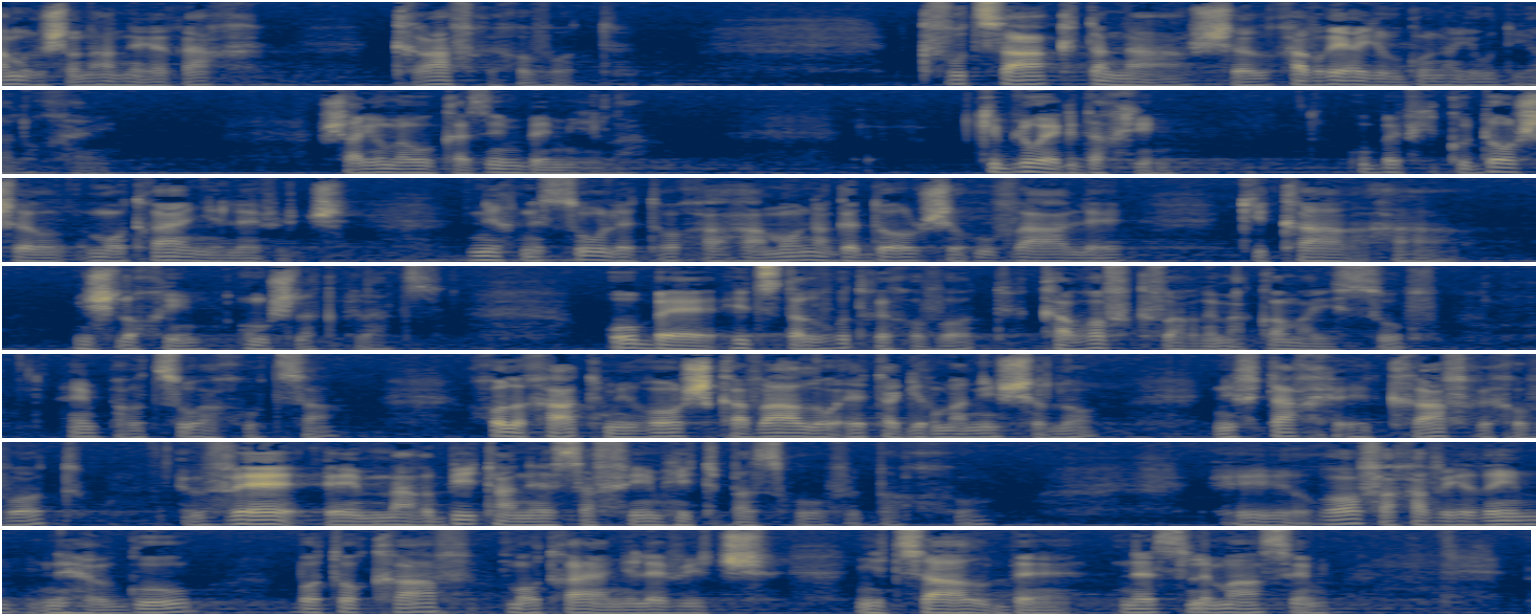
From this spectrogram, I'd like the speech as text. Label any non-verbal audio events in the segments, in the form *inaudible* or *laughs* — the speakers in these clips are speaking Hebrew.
פעם ראשונה נערך קרב רחובות. קבוצה קטנה של חברי הארגון היהודי הלוחם, שהיו מרוכזים במילה, קיבלו אקדחים, ובפיקודו של מוטרי אנילביץ' נכנסו לתוך ההמון הגדול שהובא לכיכר המשלוחים ומשלגפלץ. ובהצטלבות רחובות, קרוב כבר למקום האיסוף, הם פרצו החוצה, כל אחד מראש קבע לו את הגרמני שלו, נפתח קרב רחובות, ומרבית הנאספים התפזרו וברחו. רוב החברים נהרגו באותו קרב, מרדכי אנילביץ' ניצל בנס למעשה,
